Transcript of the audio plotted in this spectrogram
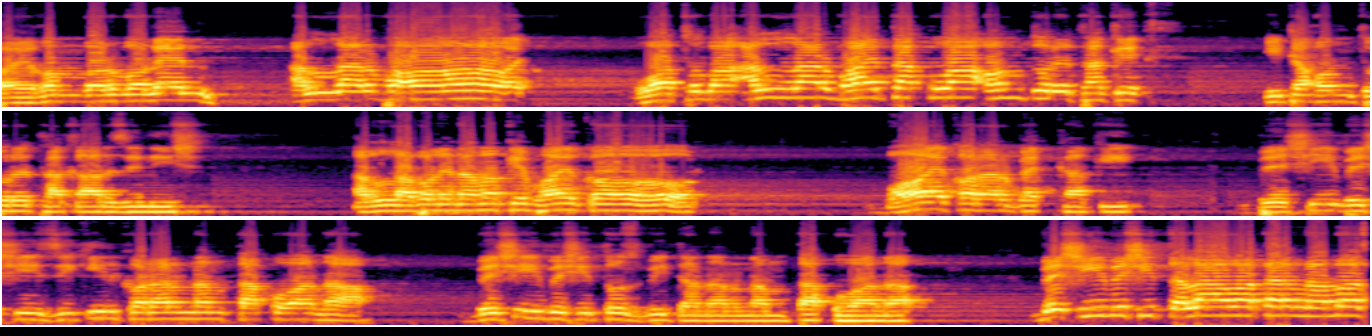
পয়গম্বর বলেন, আল্লাহর ভয়, অথবা আল্লাহর ভয় তাকুয়া অন্তরে থাকে। এটা অন্তরে থাকার জিনিস। আল্লাহ বলেন, আমাকে ভয় কর। ভয় করার ব্যাখ্যা কি? বেশি বেশি জিকির করার নাম তাকোয়া না। বেশি বেশি তসবি টানার নাম তাকোয়া না। বেশি বেশি তেলাওয়াতার নামাজ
